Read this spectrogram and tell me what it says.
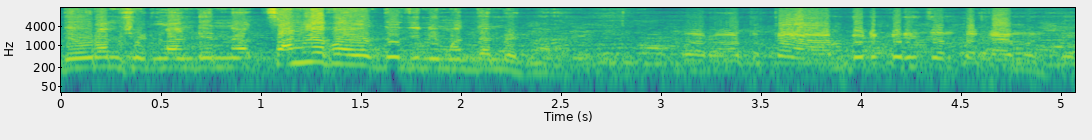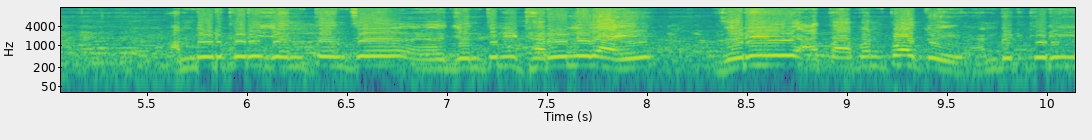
देवराम शेठ लांडेंना चांगल्या पद्धतीने मतदान भेटणार आहे. बरं आता काय आंबेडकरी जनता काय म्हणते? आंबेडकरी जनतांचं जनतेने ठरवलेलं आहे. जरी आता आपण पाहतोय आंबेडकरी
